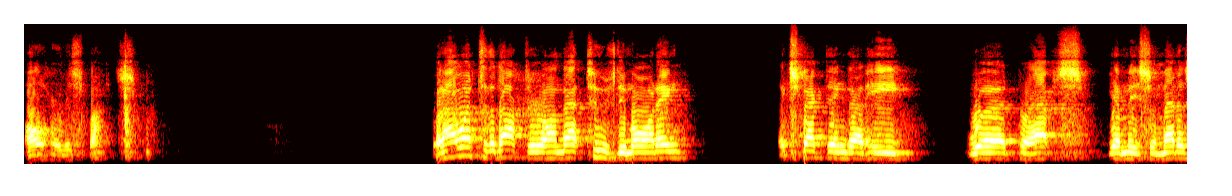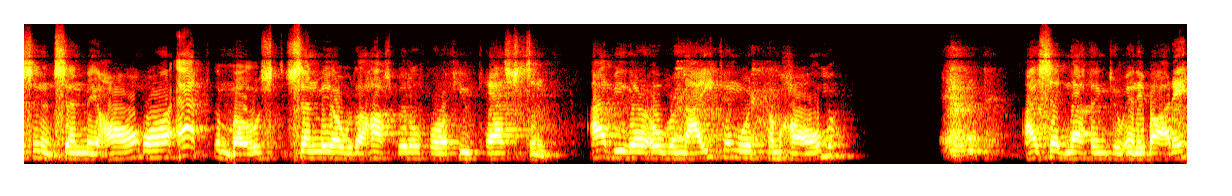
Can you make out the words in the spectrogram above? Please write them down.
All her response. When I went to the doctor on that Tuesday morning, expecting that he would perhaps give me some medicine and send me home, or at the most send me over to the hospital for a few tests, and I'd be there overnight and would come home. I said nothing to anybody.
